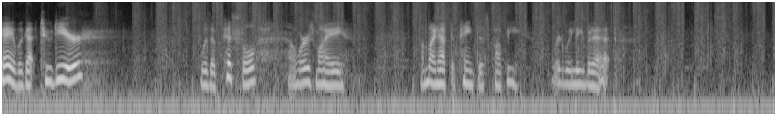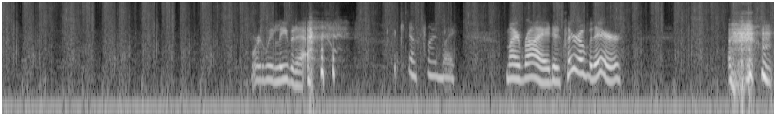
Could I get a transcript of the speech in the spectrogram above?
Okay, we got two deer with a pistol. Now where's my... I might have to paint this puppy. Where'd we leave it at? Where'd we leave it at? I can't find my my ride. It's clear over there. That's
